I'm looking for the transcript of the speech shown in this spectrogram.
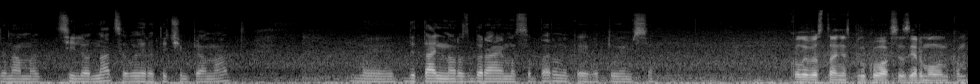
Динамо ціль одна це виграти чемпіонат. Ми детально розбираємо суперника і готуємося. Коли ви останнє спілкувався з Ярмоленком?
